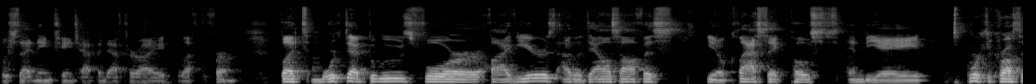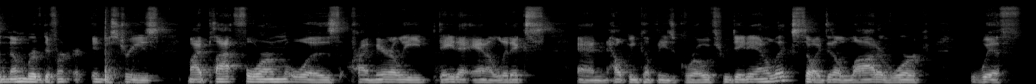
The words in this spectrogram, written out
which that name change happened after I left the firm. But worked at Booz for five years out of the Dallas office, you know, classic post MBA, worked across a number of different industries my platform was primarily data analytics and helping companies grow through data analytics. So I did a lot of work with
